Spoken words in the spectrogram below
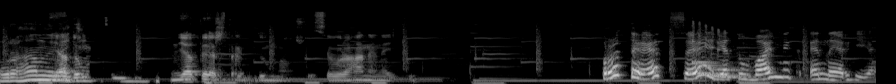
Ураган не Я найти. думаю, я теж так думаю, що це урагани знайти. Проте це рятувальник енергія.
